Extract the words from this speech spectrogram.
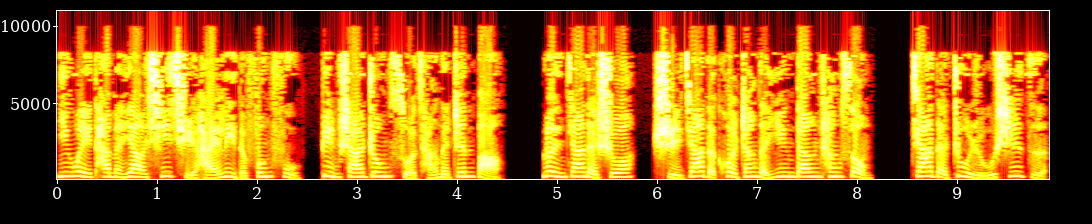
因为他们要吸取海里的丰富，并沙中所藏的珍宝。”论家的说：“使家的扩张的，应当称颂。家的诸如狮子，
